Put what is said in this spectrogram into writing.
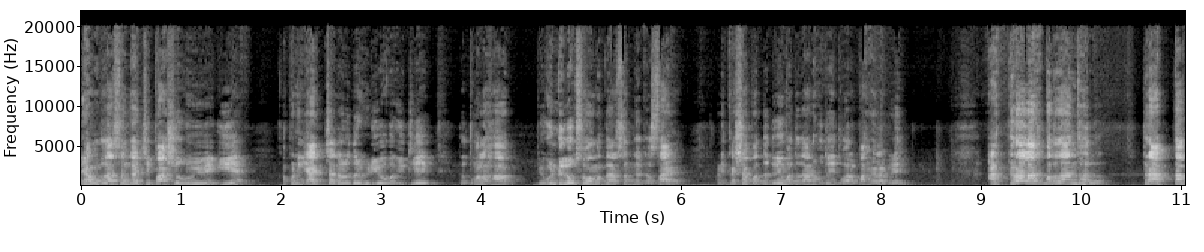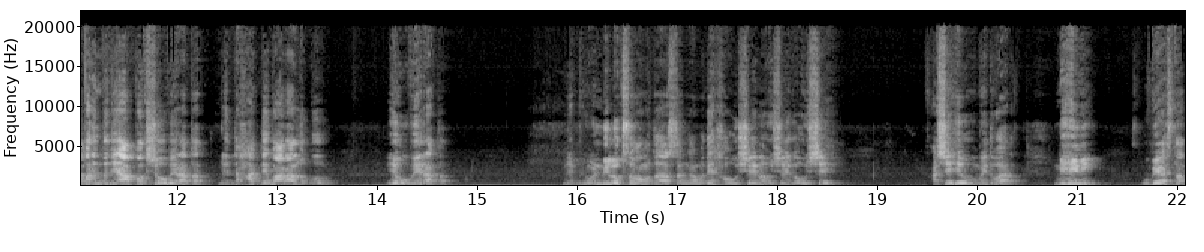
या मतदारसंघाची पार्श्वभूमी वेगळी आहे. आपण याच चॅनलवर जर व्हिडिओ बघितले तर तुम्हाला हा भिवंडी लोकसभा मतदारसंघ कसा आहे आणि कशा पद्धतीने मतदान होतं हे तुम्हाला पाहायला मिळेल. अकरा लाख मतदान झालं तर आत्तापर्यंत जे अपक्ष उभे राहतात म्हणजे दहा ते बारा लोक हे उभे राहतात. म्हणजे भिवंडी लोकसभा मतदारसंघामध्ये हौशे नवशे गौशे असे हे उमेदवार नेहमी उभे असतात.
